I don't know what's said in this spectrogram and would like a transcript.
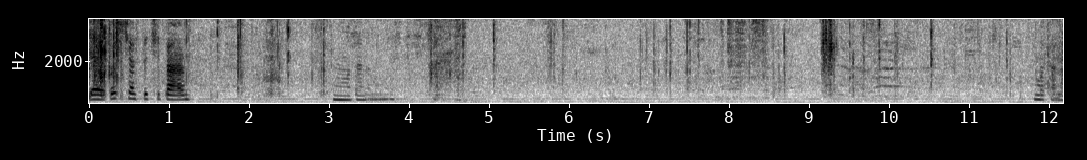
Я ее тоже часто читаю. Вот она у меня здесь. Вот она.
